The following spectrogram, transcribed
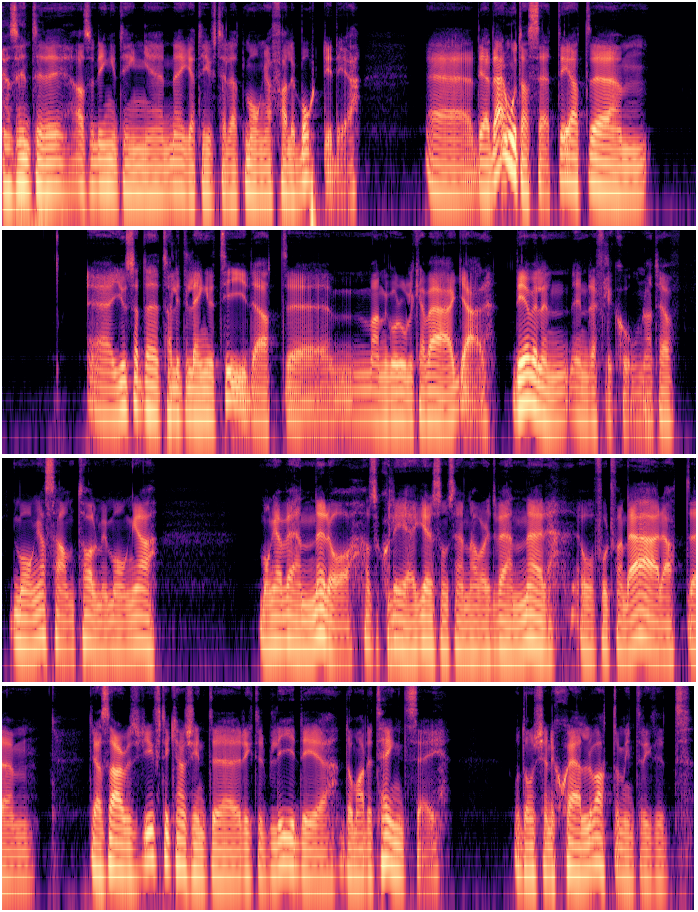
jag säger inte, alltså det är ingenting negativt eller att många faller bort i det. Eh, det jag däremot har sett är att ehm, eh, just att det tar lite längre tid, att eh, man går olika vägar. Det är väl en, en reflektion, att jag har haft många samtal med många många vänner då, alltså kollegor som sen har varit vänner och fortfarande är att um, deras arbetsuppgifter kanske inte riktigt blir det de hade tänkt sig. Och de känner själva att de inte riktigt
